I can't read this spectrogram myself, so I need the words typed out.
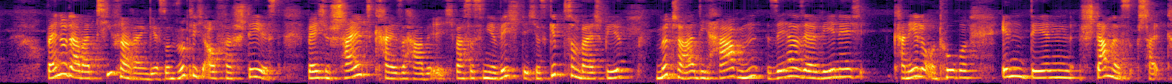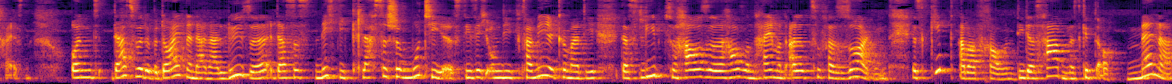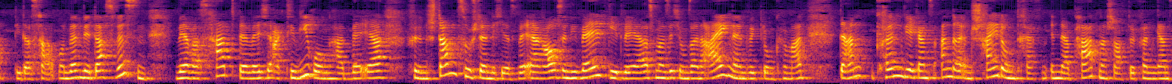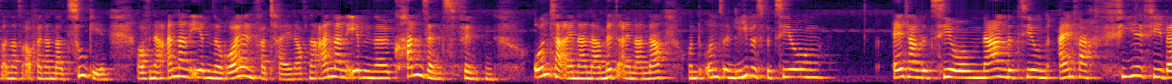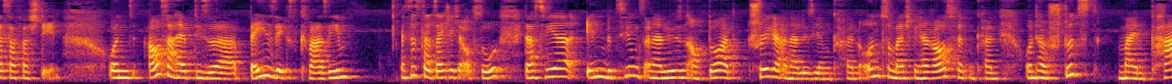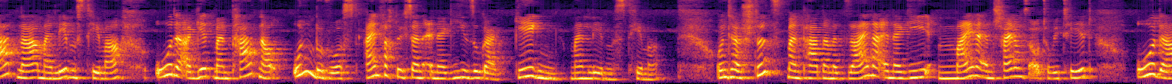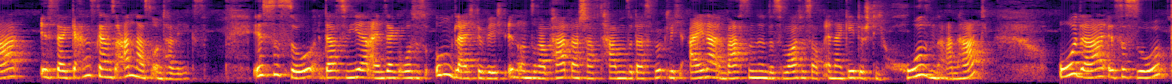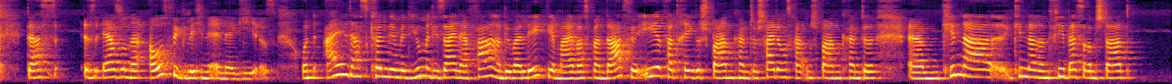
Wenn du da aber tiefer reingehst und wirklich auch verstehst, welche Schaltkreise habe ich, was ist mir wichtig. Es gibt zum Beispiel Mütter, die haben sehr, sehr wenig Kanäle und Tore in den Stammesschaltkreisen. Und das würde bedeuten in der Analyse, dass es nicht die klassische Mutti ist, die sich um die Familie kümmert, die das liebt, zu Hause, Haus und Heim und alle zu versorgen. Es gibt aber Frauen, die das haben. Es gibt auch Männer, die das haben. Und wenn wir das wissen, wer was hat, wer welche Aktivierungen hat, wer er für den Stamm zuständig ist, wer er raus in die Welt geht, wer er erstmal sich um seine eigene Entwicklung kümmert, dann können wir ganz andere Entscheidungen treffen in der Partnerschaft. Wir können ganz anders aufeinander zugehen auf einer anderen Ebene Rollen verteilen, auf einer anderen Ebene Konsens finden, untereinander, miteinander und uns in Liebesbeziehungen, Elternbeziehungen, nahen Beziehungen einfach viel, viel besser verstehen. Und außerhalb dieser Basics quasi es ist tatsächlich auch so, dass wir in Beziehungsanalysen auch dort Trigger analysieren können und zum Beispiel herausfinden können, unterstützt mein Partner mein Lebensthema oder agiert mein Partner unbewusst einfach durch seine Energie sogar gegen mein Lebensthema? Unterstützt mein Partner mit seiner Energie meine Entscheidungsautorität oder ist er ganz, ganz anders unterwegs? Ist es so, dass wir ein sehr großes Ungleichgewicht in unserer Partnerschaft haben, sodass wirklich einer im wahrsten Sinne des Wortes auch energetisch die Hosen anhat? Oder ist es so, dass es eher so eine ausgeglichene Energie ist. Und all das können wir mit Human Design erfahren. Und überleg dir mal, was man da für Eheverträge sparen könnte, Scheidungsraten sparen könnte, ähm, Kinder, Kindern einen viel besseren Start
